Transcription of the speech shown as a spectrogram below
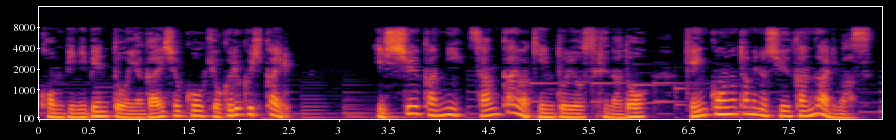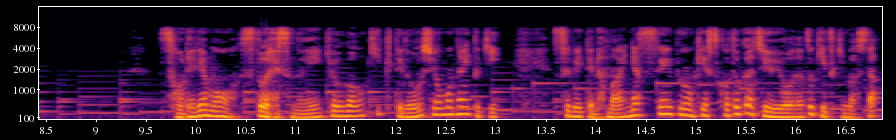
コンビニ弁当や外食を極力控える。1週間に3回は筋トレをするなど、健康のための習慣があります。それでも、ストレスの影響が大きくてどうしようもないとき、すべてのマイナス成分を消すことが重要だと気づきました。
